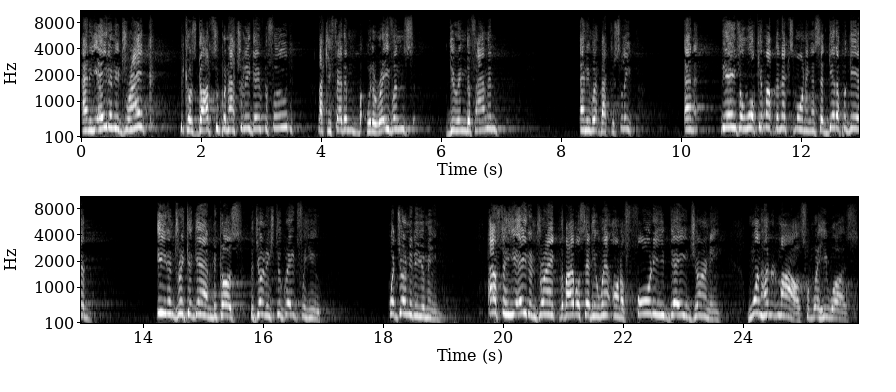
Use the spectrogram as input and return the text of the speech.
And he ate and he drank because God supernaturally gave the food, like he fed him with the ravens during the famine. And he went back to sleep. And the angel woke him up the next morning and said, Get up again. Eat and drink again because the journey is too great for you. What journey do you mean? After he ate and drank, the Bible said he went on a 40 day journey, 100 miles from where he was.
